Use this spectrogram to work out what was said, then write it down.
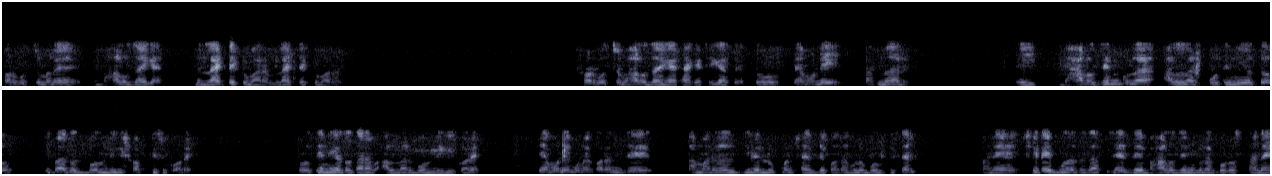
সর্বোচ্চ মানে ভালো জায়গায়। লাইটটা একটু বাড়ান লাইটটা একটু বাড়ান। সর্বোচ্চ ভালো জায়গায় থাকে, ঠিক আছে? তো তেমনই আপনার এই ভালো জিনগুলা আল্লাহর প্রতিনিয়ত ইবাদত বন্দিগি সবকিছু করে। প্রতিনিয়ত তারা আল্লাহর বন্দিগি করে। তেমনই মনে করেন যে আমার জিনের লুকমান সাহেব যে কথাগুলো বলতেছেন মানে সেটাই বোঝাতে চাচ্ছে যে ভালো জিনগুলো গোরস্থানে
